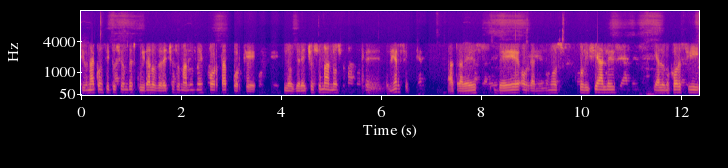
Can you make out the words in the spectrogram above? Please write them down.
si una constitución descuida los derechos humanos no importa porque los derechos humanos pueden tenerse a través de organismos judiciales y a lo mejor si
